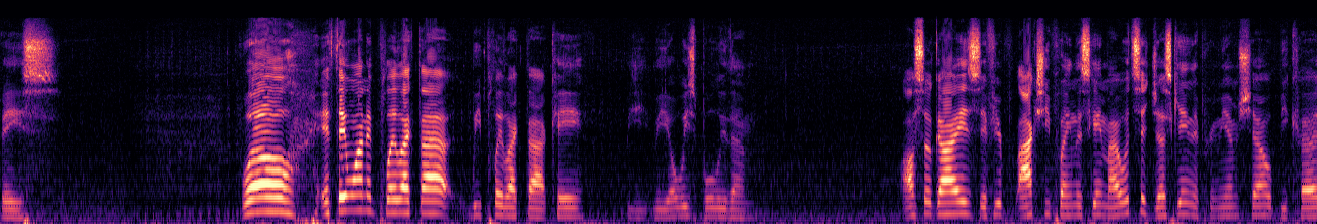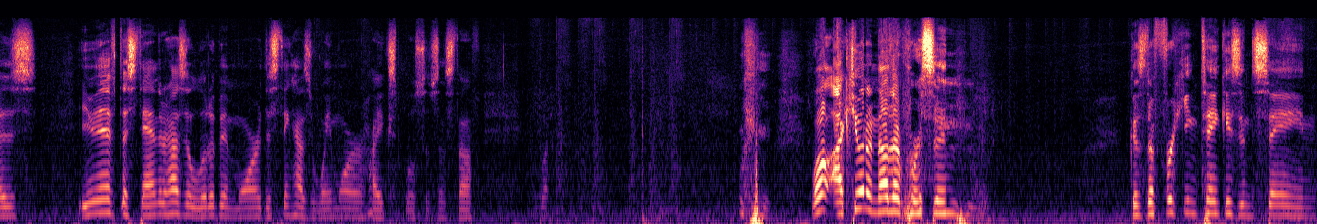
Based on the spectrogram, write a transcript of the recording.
base. Well, if they want to play like that, we play like that, okay? We, we always bully them. Also, guys, if you're actually playing this game, I would suggest getting the premium shell because even if the standard has a little bit more, this thing has way more high explosives and stuff. well, I killed another person. Because the freaking tank is insane.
